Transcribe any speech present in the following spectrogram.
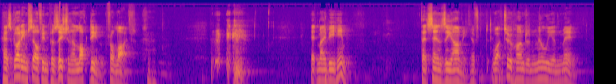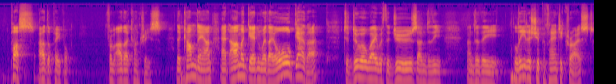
has got himself in position and locked in for life. it may be him that sends the army of what 200 million men plus other people from other countries that come down at Armageddon where they all gather to do away with the Jews under the under the leadership of Antichrist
